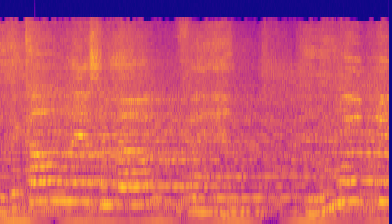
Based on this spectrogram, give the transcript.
till they call love and who would be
